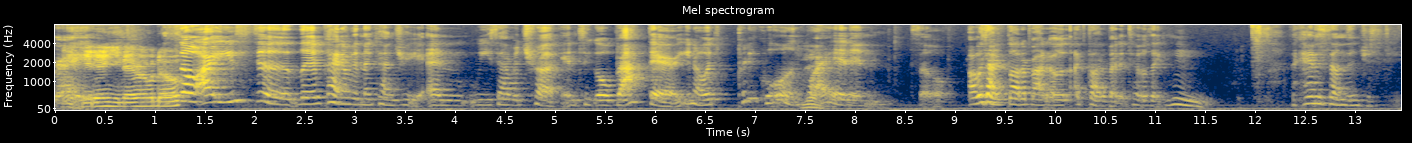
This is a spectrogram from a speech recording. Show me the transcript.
right. hidden. You never know. So I used to live kind of in the country, and we used to have a truck, and to go back there, you know, it's pretty cool and Yeah. quiet, and so I was, I thought about it. I, was, I thought about it too. I was like, hmm, that kind of sounds interesting.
